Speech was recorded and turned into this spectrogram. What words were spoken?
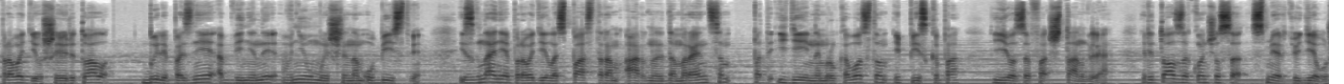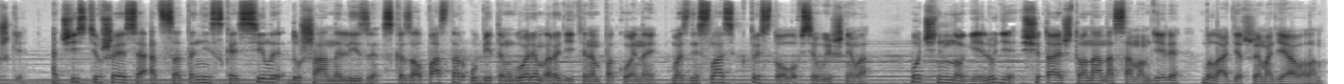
проводившие ритуал, были позднее обвинены в неумышленном убийстве. Изгнание проводилось пастором Арнольдом Рейнсом под идейным руководством епископа Йозефа Штангля. Ритуал закончился смертью девушки. «Очистившаяся от сатанистской силы душа Аннелизы», сказал пастор убитым горем родителям покойной, вознеслась к престолу Всевышнего. Очень многие люди считают, что она на самом деле была одержима дьяволом.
